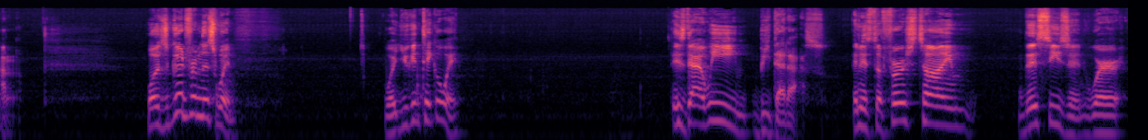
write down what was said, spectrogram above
I don't know. What's good from this win, what you can take away, is that we beat that ass. And it's the first time this season where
